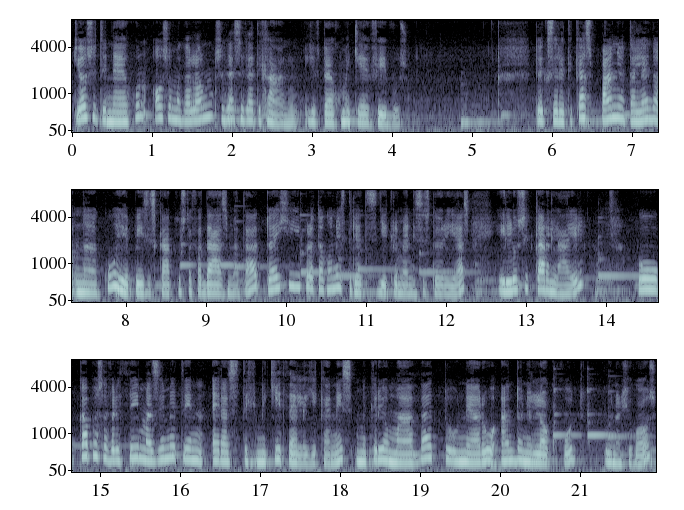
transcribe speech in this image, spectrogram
και όσοι την έχουν, όσο μεγαλώνουν, σιγά σιγά τη χάνουν. Γι' αυτό έχουμε και εφήβους. Το εξαιρετικά σπάνιο ταλέντο να ακούει επίσης κάποιος τα φαντάσματα το έχει η πρωταγωνίστρια της συγκεκριμένης ιστορίας, η Λούση Καρλάιλ, που κάπως θα βρεθεί μαζί με την ερασιτεχνική θα έλεγε κανείς μικρή ομάδα του νεαρού Άντωνι Λόκχουντ που είναι ο αρχηγός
